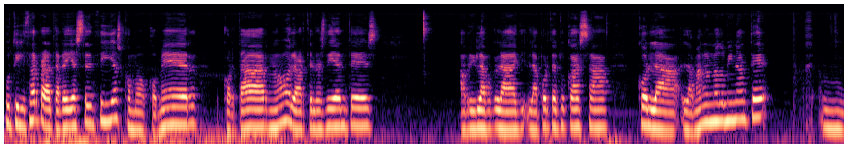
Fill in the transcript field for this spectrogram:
utilizar para tareas sencillas como comer, cortar, ¿no? lavarte los dientes, abrir la, la, la puerta de tu casa con la, la mano no dominante. mm,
